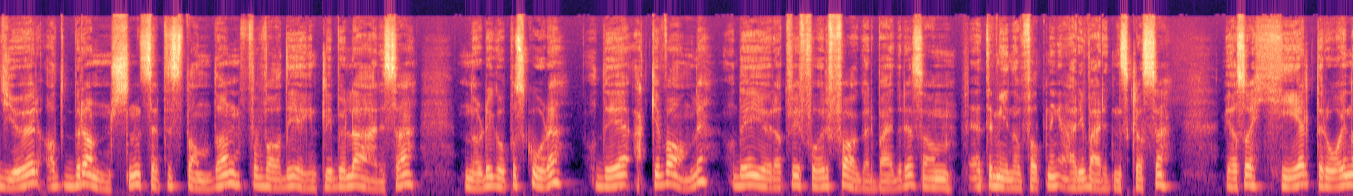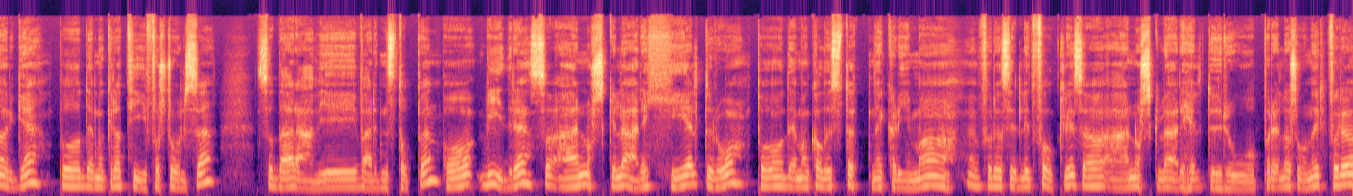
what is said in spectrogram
gjør at bransjen setter standarden for hva de egentlig bør lære seg når de går på skole. Og det er ikke vanlig, og det gjør at vi får fagarbeidere som etter min oppfatning er i verdensklasse. Vi er altså helt rå i Norge på demokratiforståelse, så der er vi i verdenstoppen. Og videre så er norske lærere helt rå på det man kaller støttende klima. For å si det litt folkelig, så er norske lærere helt rå på relasjoner. For å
